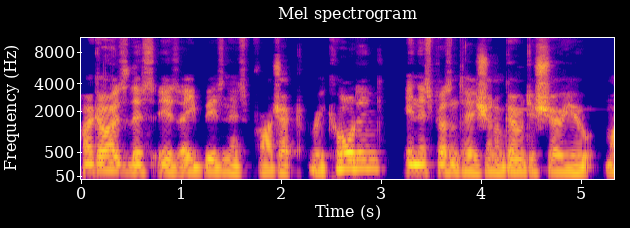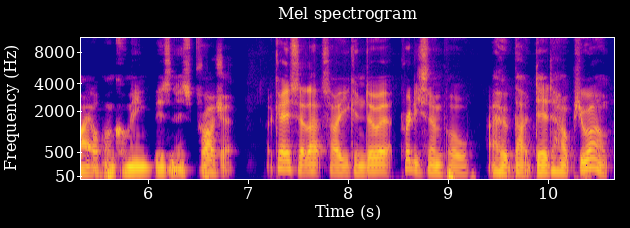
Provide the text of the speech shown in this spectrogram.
Hi guys, this is a business project recording. In this presentation, I'm going to show you my up and coming business project. Okay, so that's how you can do it. Pretty simple. I hope that did help you out.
